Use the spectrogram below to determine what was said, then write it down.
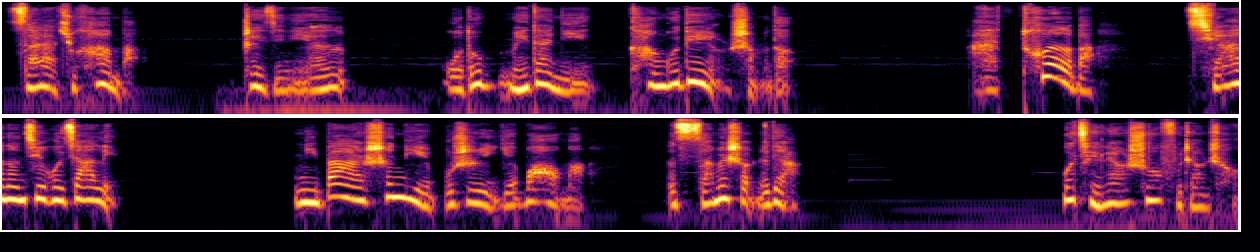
咱俩去看吧。这几年，我都没带你看过电影什么的。哎，退了吧，钱还能寄回家里。你爸身体不是也不好吗？咱们省着点我尽量说服张成，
